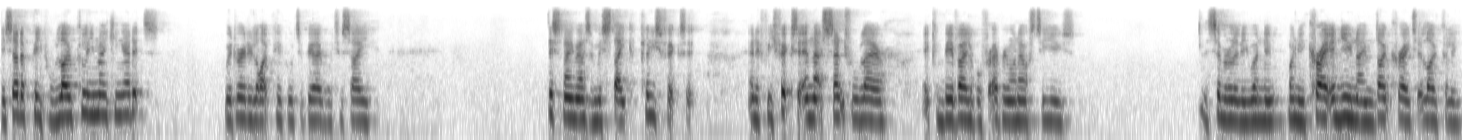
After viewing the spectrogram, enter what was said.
instead of people locally making edits, we'd really like people to be able to say, this name has a mistake, please fix it. And if we fix it in that central layer, it can be available for everyone else to use. And similarly, when you, when you create a new name, don't create it locally,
